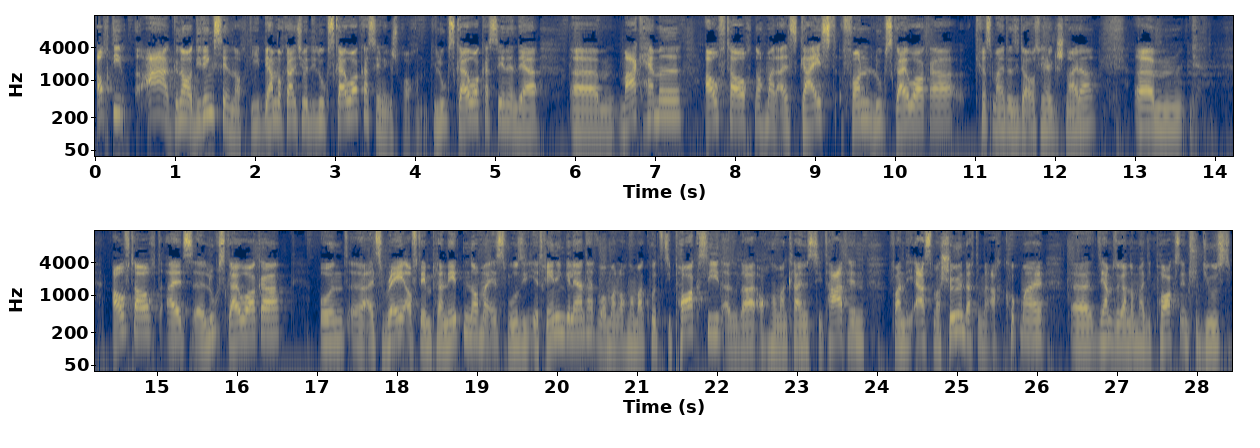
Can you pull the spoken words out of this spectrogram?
auch die, ah, genau, die Ding-Szene noch. Die, wir haben noch gar nicht über die Luke Skywalker-Szene gesprochen. Die Luke Skywalker-Szene, in der ähm, Mark Hamill auftaucht, nochmal als Geist von Luke Skywalker. Chris meinte, sieht er aus wie Helge Schneider. Ähm, auftaucht als äh, Luke Skywalker und äh, als Ray auf dem Planeten nochmal ist, wo sie ihr Training gelernt hat, wo man auch nochmal kurz die Porks sieht, also da auch nochmal ein kleines Zitat hin, fand ich erstmal schön, dachte mir, ach guck mal, äh, sie haben sogar nochmal die Porks introduced,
